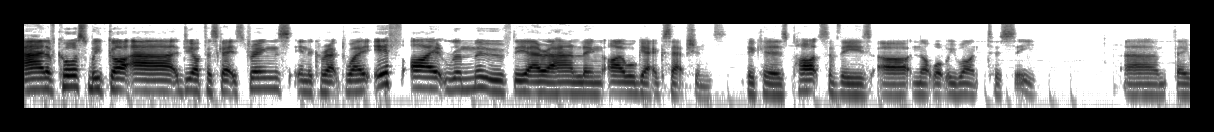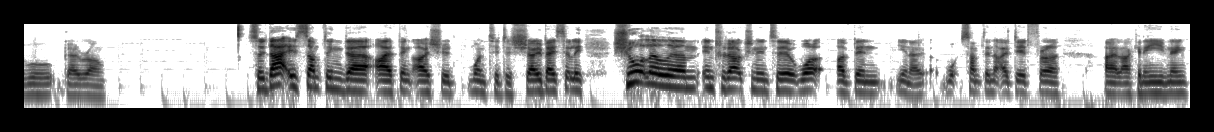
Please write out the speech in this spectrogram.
And of course, we've got our deobfuscated strings in the correct way. If I remove the error handling, I will get exceptions because parts of these are not what we want to see um, they will go wrong. So that is something that I think I should wanted to show basically. Short little um, introduction into what I've been, you know, what something that I did for uh, like an evening.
